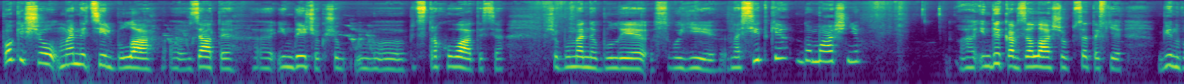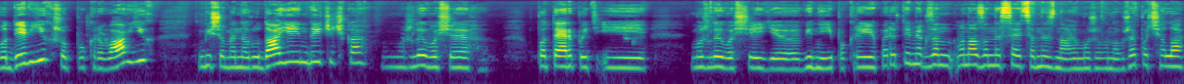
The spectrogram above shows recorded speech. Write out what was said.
Поки що у мене ціль була е, взяти е, індичок, щоб е, підстрахуватися, щоб у мене були свої насідки домашні. Індика взяла, щоб все-таки він водив їх, щоб покривав їх. Тим більше в мене руда є індичечка, можливо, ще потерпить і, можливо, ще й е, він її покриє перед тим, як вона занесеться. Не знаю, може вона вже почала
